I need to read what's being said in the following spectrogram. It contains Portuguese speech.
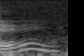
Ok.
